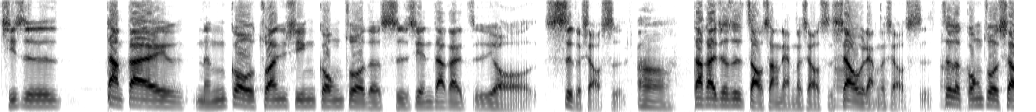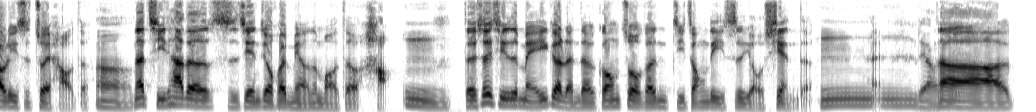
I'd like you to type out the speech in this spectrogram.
其实。大概能够专心工作的时间大概只有四个小时，嗯，大概就是早上两个小时，下午两个小时，这个工作效率是最好的，嗯，那其他的时间就会没有那么的好，嗯，对，所以其实每一个人的工作跟集中力是有限的，嗯嗯，了解。那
